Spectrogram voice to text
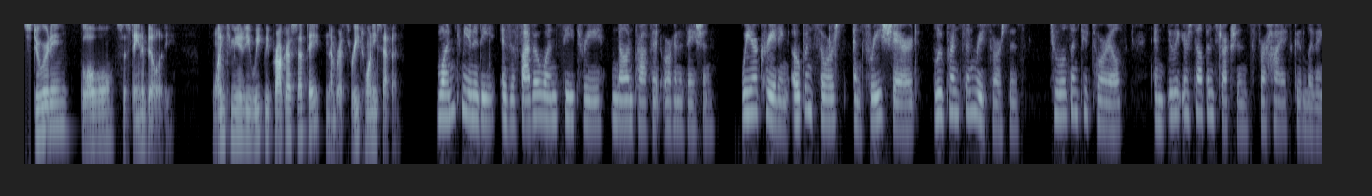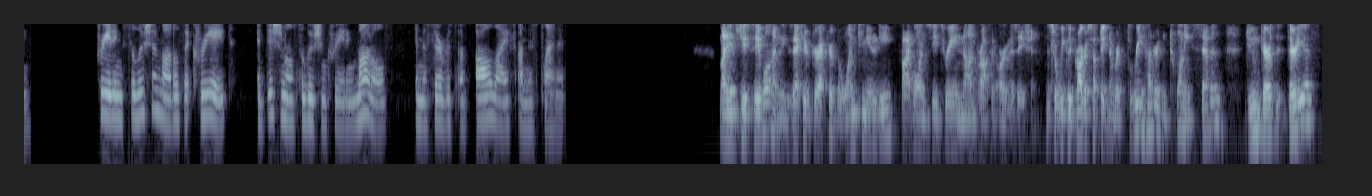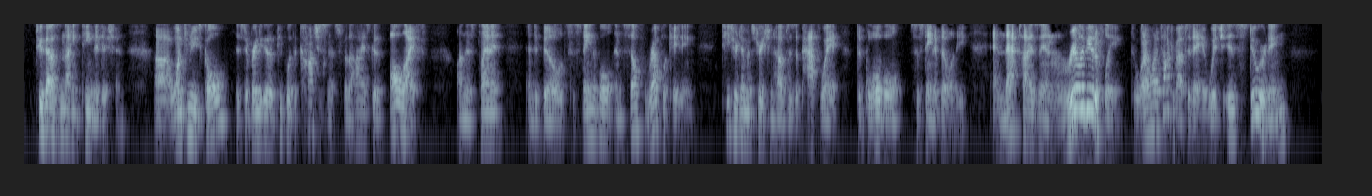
Stewarding Global Sustainability. One Community Weekly Progress Update, number 327. One Community is a 501c3 nonprofit organization. We are creating open source and free shared blueprints and resources, tools and tutorials, and do it yourself instructions for highest good living. Creating solution models that create additional solution creating models in the service of all life on this planet. My name is Jay Sable, and I'm the Executive Director of the One Community 501c3 nonprofit organization. This is our weekly progress update number 327, June 30th, 2019 edition. Uh, One Community's goal is to bring together people with a consciousness for the highest good of all life on this planet and to build sustainable and self replicating teacher demonstration hubs as a pathway to global sustainability. And that ties in really beautifully to what I want to talk about today, which is stewarding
